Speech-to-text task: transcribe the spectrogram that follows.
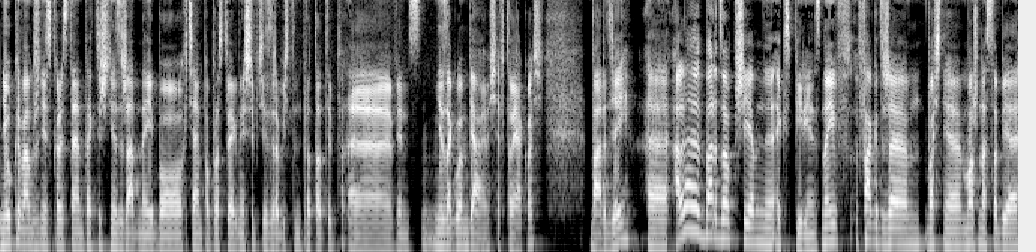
Nie ukrywam, że nie skorzystałem praktycznie z żadnej, bo chciałem po prostu jak najszybciej zrobić ten prototyp, e, więc nie zagłębiałem się w to jakoś bardziej, e, ale bardzo przyjemny experience. No i fakt, że właśnie można sobie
